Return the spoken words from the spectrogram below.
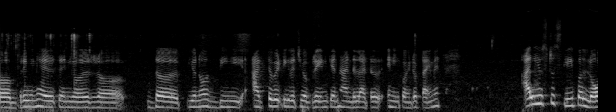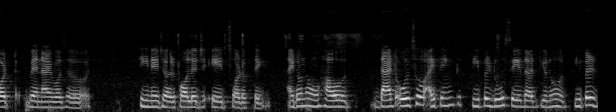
uh, brain health and your uh, the you know the activity which your brain can handle at a, any point of time. And I used to sleep a lot when I was a teenager, college age sort of thing. I don't know how that also, I think people do say that, you know, people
